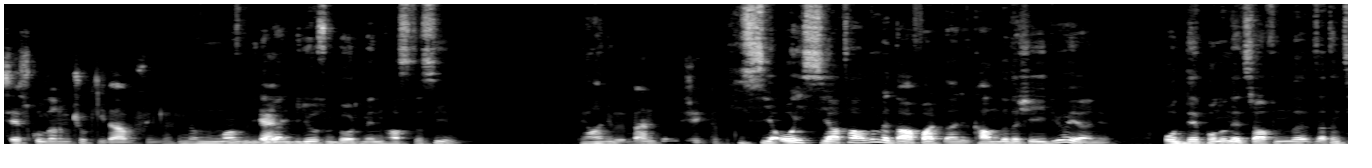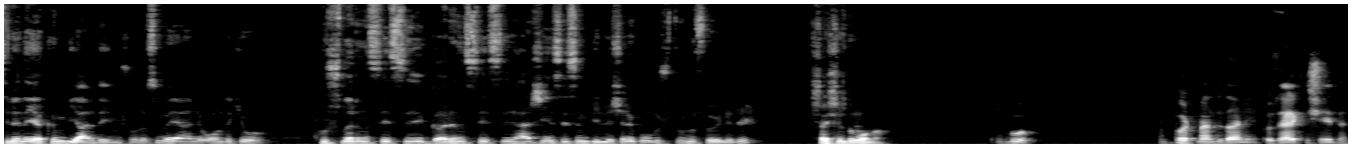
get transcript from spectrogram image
Ses kullanımı çok iyiydi abi bu filmde. İnanılmazdı. Bir yani, de ben biliyorsun Birdman'in hastasıyım. Yani ben de diyecektim. Hissiya, o hissiyatı aldım ve daha farklı. Hani Kanda da şey diyor ya hani o deponun etrafında zaten trene yakın bir yerdeymiş orası ve yani oradaki o kuşların sesi, garın sesi, her şeyin sesin birleşerek oluştuğunu söyledi. Şaşırdım ona. Bu Birdman'de de hani özellikle şeyde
